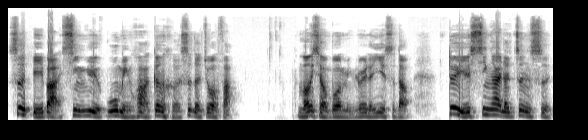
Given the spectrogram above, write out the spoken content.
是比把性欲污名化更合适的做法。王小波敏锐地意识到，对于性爱的正视，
